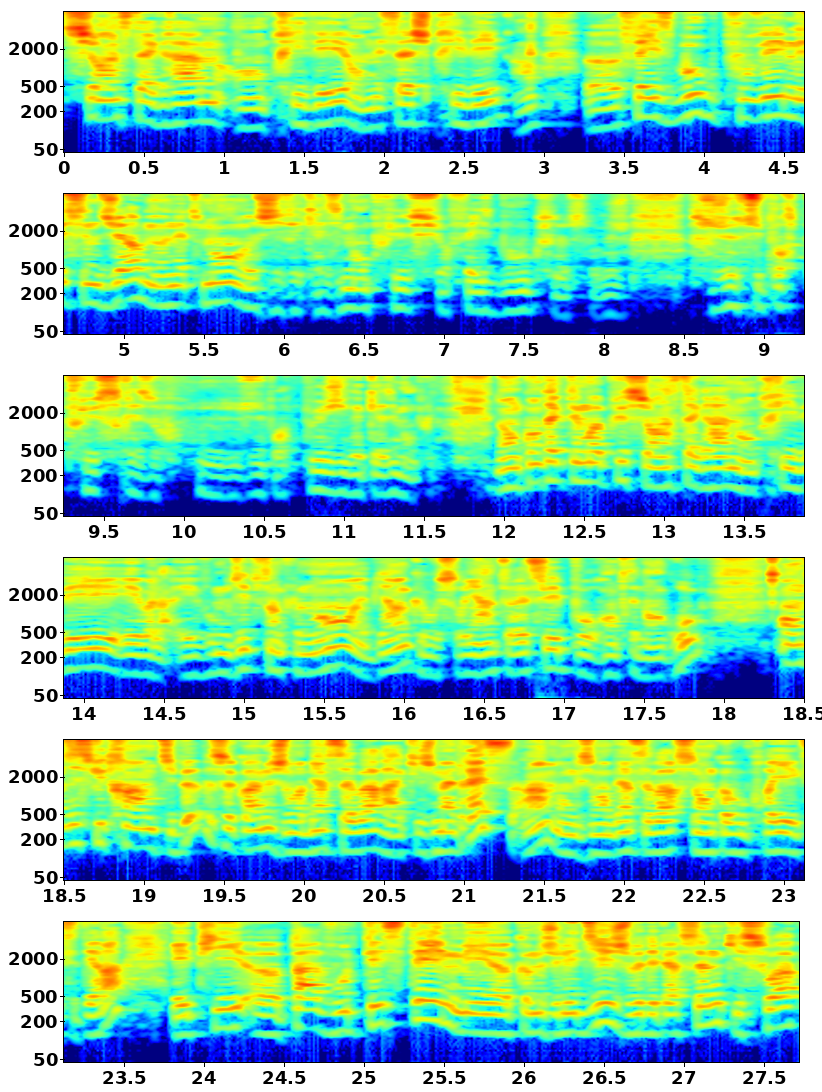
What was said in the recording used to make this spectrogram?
sur Instagram en privé, en message privé. Hein. Euh, Facebook, pouvez Messenger, mais honnêtement, euh, j'y vais quasiment plus sur Facebook. Je, supporte plus ce réseau. Je supporte plus, j'y vais quasiment plus. Donc contactez-moi plus sur Instagram en privé et voilà. Et vous me dites tout simplement, eh bien, que vous seriez intéressé pour rentrer dans le groupe. On discutera un petit peu parce que quand même, j'aimerais bien savoir à à qui je m'adresse, hein, donc j'aimerais bien savoir ce en quoi vous croyez, etc. Et puis euh, pas vous tester, mais euh, comme je l'ai dit, je veux des personnes qui soient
